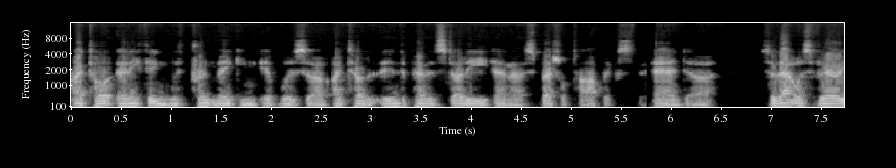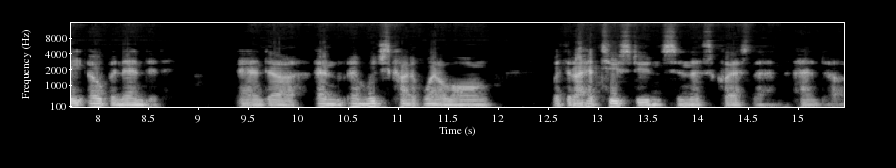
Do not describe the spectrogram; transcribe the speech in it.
I taught anything with printmaking, it was uh, I taught an independent study and special topics, and uh, so that was very open ended, and uh, and and we just kind of went along with it. I had two students in this class then, and uh,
